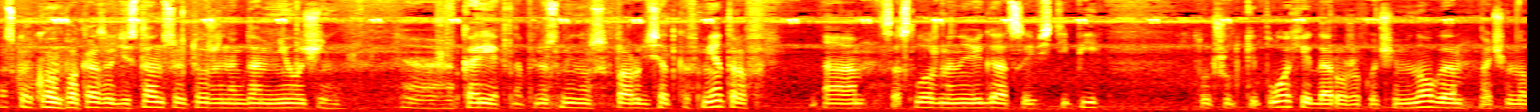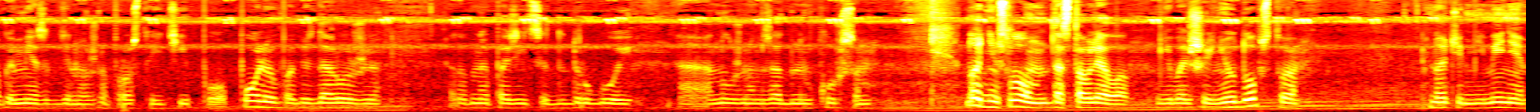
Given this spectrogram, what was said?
Поскольку он показывает дистанцию, тоже иногда не очень э, корректно, плюс-минус пару десятков метров, а со сложной навигацией в степи Тут шутки плохие, дорожек очень много, очень много мест, где нужно просто идти по полю, по бездорожью, от одной позиции до другой, а, нужным заданным курсом. Но, одним словом, доставляло небольшие неудобства, но, тем не менее,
